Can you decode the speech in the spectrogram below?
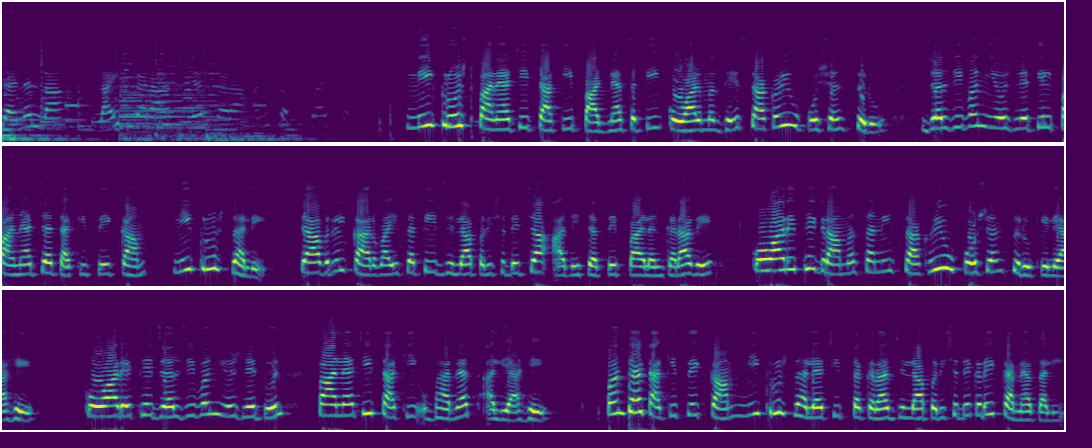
चॅनलला लाईक करा शेअर करा आणि सबस्क्राईब करा. निकृष्ट पाण्याची टाकी पाडण्यासाठी कोवाळमध्ये साखळी उपोषण सुरू. जलजीवन योजनेतील पाण्याच्या टाकीचे काम निकृष्ट झाले. त्यावरील कारवाईसाठी जिल्हा परिषदेच्या आदेशाचे पालन करावे. कोवाड येथे ग्रामस्थांनी साखळी उपोषण सुरू केले आहे. कोवाड येथे जलजीवन योजनेतून पाण्याची टाकी उभारण्यात आली आहे. पण त्या टाकीचे काम निकृष्ट झाल्याची तक्रार जिल्हा परिषदेकडे करण्यात आली.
